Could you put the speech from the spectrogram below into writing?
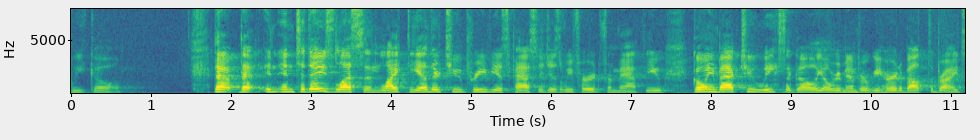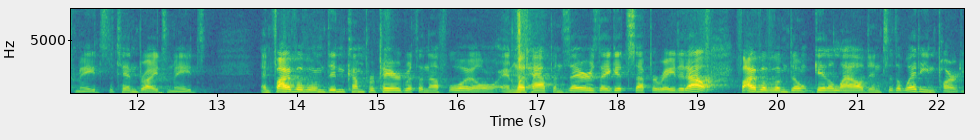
we go. That, that in, in today's lesson, like the other two previous passages we've heard from Matthew, going back two weeks ago, you'll remember we heard about the bridesmaids, the ten bridesmaids, and five of them didn't come prepared with enough oil. And what happens there is they get separated out. Five of them don't get allowed into the wedding party.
